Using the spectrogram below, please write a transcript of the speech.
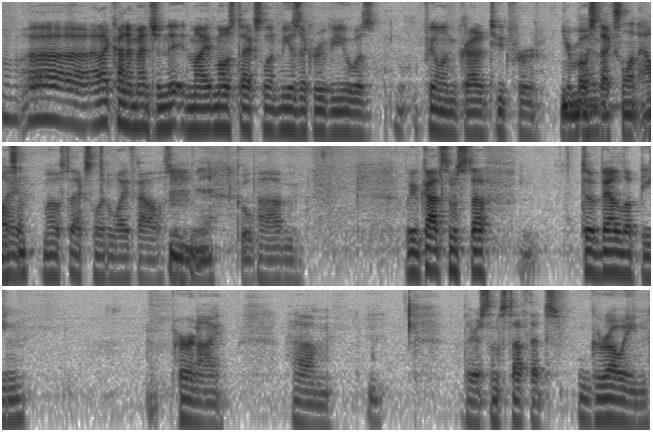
Uh, and I kind of mentioned it in my most excellent music review was feeling gratitude for Your most my- excellent my Allison. most excellent wife Allison. Yeah. Cool. We've got some stuff developing. Her and I. Um, there's some stuff that's growing.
